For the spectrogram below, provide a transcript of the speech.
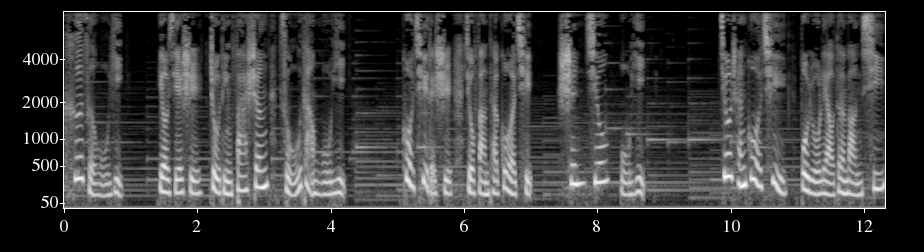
苛责无益；有些事注定发生，阻挡无益。过去的事就放它过去，深究无益。纠缠过去，不如了断往昔。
